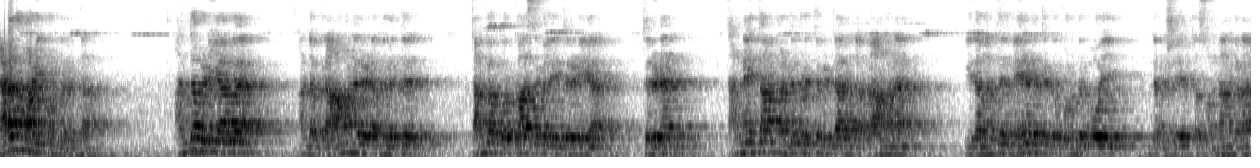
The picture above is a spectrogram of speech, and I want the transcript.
நடனமாடி கொண்டிருந்தார். அந்த வழியாக அந்த பிராமணரிடமிருந்து தங்க பொற்காசுகளை திருடிய திருடன் தன்னைத்தான் கண்டுபிடித்து விட்டார். அந்த பிராமணர் இதை வந்து மேலிடத்துக்கு கொண்டு போய் இந்த விஷயத்த சொன்னாங்கன்னா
